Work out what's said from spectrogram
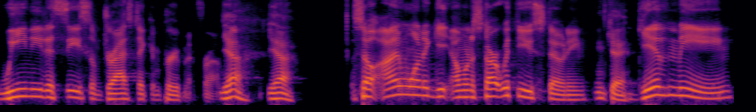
we need to see some drastic improvement from. Yeah. Yeah. So I want to get I want to start with you, Stoney. Okay. Give me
